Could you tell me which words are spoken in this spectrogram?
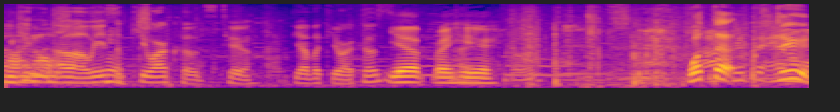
we can, uh, we have some QR codes too. Do you have a QR code? Yep, right here. What the? Dude!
